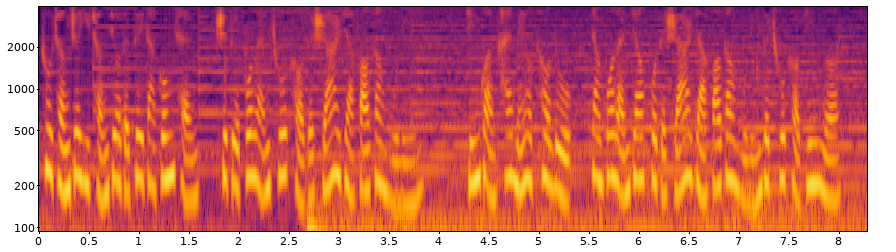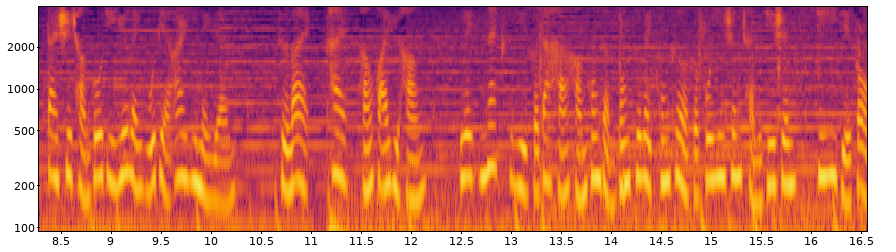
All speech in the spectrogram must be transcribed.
促成这一成就的最大功臣是对波兰出口的十二架 f 杠五零。尽管开没有透露向波兰交付的十二架 f 杠五零的出口金额，但市场估计约为五点二亿美元。此外，开韩华宇航、Lake Nexe 和大韩航空等公司为空客和波音生产的机身、机翼结构、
